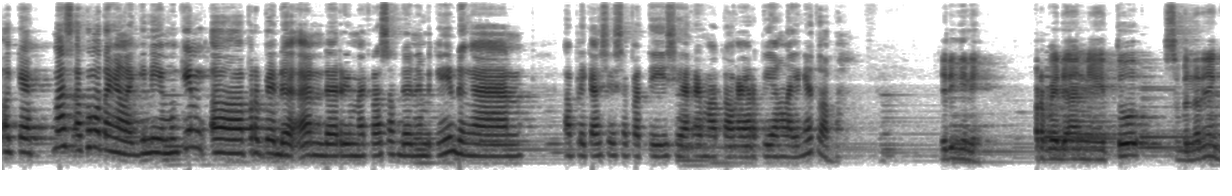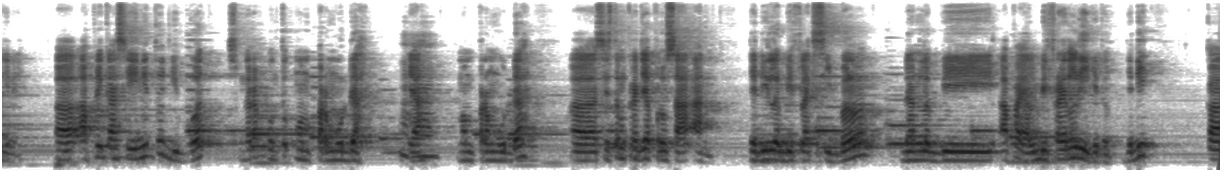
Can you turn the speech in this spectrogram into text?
Oke, Mas, aku mau tanya lagi nih. Mungkin uh, perbedaan dari Microsoft Dynamics ini dengan aplikasi seperti CRM atau ERP yang lainnya itu apa? Jadi gini, perbedaannya itu sebenarnya gini. Uh, aplikasi ini tuh dibuat sebenarnya untuk mempermudah uh -huh. ya, mempermudah uh, sistem kerja perusahaan. Jadi lebih fleksibel dan lebih apa ya, lebih friendly gitu. Jadi ke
